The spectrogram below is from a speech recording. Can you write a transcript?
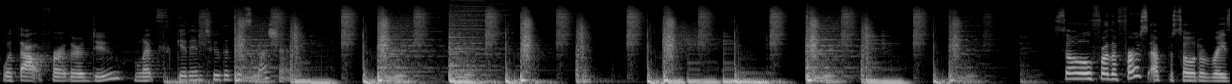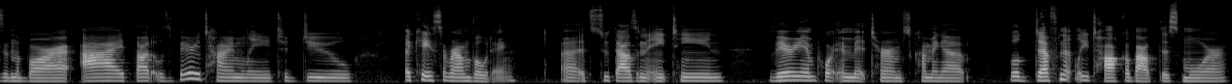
without further ado, let's get into the discussion. So, for the first episode of Raising the Bar, I thought it was very timely to do a case around voting. Uh, it's 2018, very important midterms coming up. We'll definitely talk about this more,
